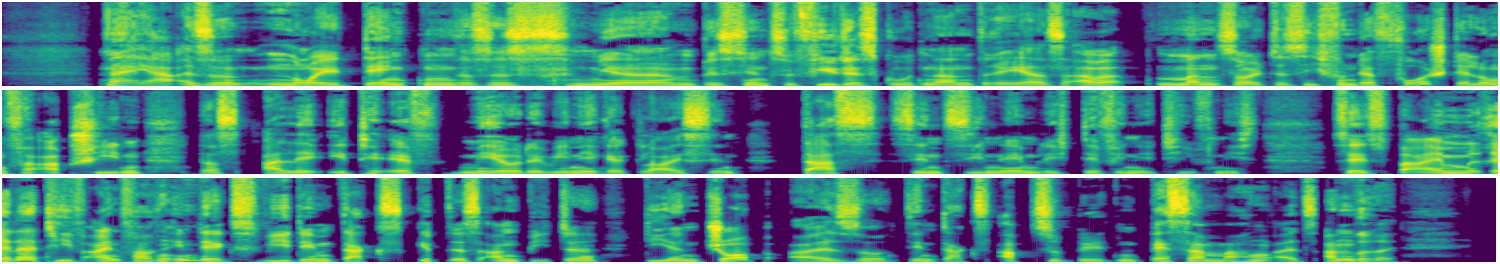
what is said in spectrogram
Naja, also neu denken, das ist mir ein bisschen zu viel des Guten, Andreas. Aber man sollte sich von der Vorstellung verabschieden, dass alle ETF mehr oder weniger gleich sind. Das sind sie nämlich definitiv nicht. Selbst bei einem relativ einfachen Index wie dem DAX gibt es Anbieter, die ihren Job, also den DAX abzubilden, besser machen als andere.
